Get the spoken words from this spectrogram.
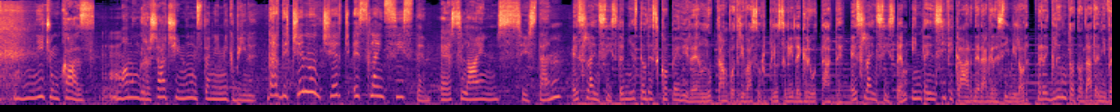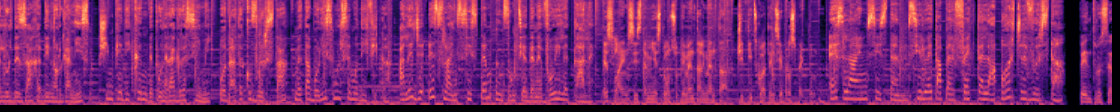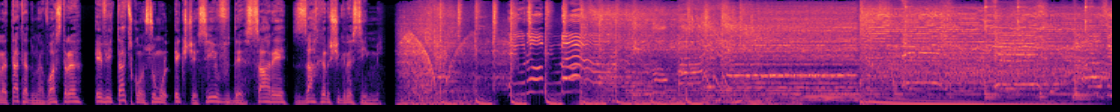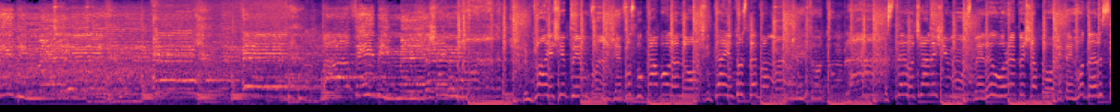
Niciun caz M-am îngrășat și nu-mi stă nimic bine Dar de ce nu încerci S-Line System? S-Line System? S-Line System este o descoperire în lupta împotriva surplusului de greutate. S-Line System intensifică arderea grăsimilor, reglând totodată nivelul de zahăr din organism și împiedicând depunerea grăsimii. Odată cu vârsta, metabolismul se modifică. Alege S-Line System în funcție de nevoile tale. S-Line System este un supliment alimentar. Citiți cu atenție prospectul. S-Line System, silueta perfectă la orice vârstă Pentru sănătatea dumneavoastră, evitați consumul excesiv de sare, zahăr și grăsimi. Apoi Te-ai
